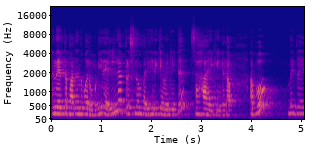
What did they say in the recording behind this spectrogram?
ഞാൻ നേരത്തെ പറഞ്ഞതുപോലെ മുടിയുടെ എല്ലാ പ്രശ്നവും പരിഹരിക്കാൻ വേണ്ടിയിട്ട് സഹായിക്കും കേട്ടോ. അപ്പോൾ ബൈ ബൈ.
